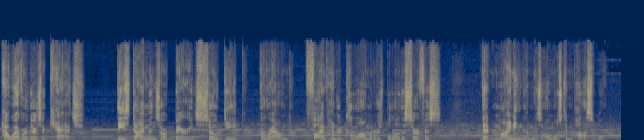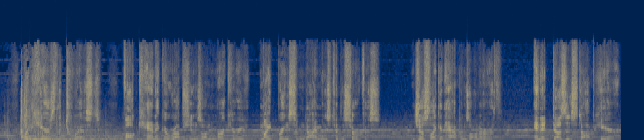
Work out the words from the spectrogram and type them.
However, there's a catch. These diamonds are buried so deep, around 500 kilometers below the surface, that mining them is almost impossible. But here's the twist. Volcanic eruptions on Mercury might bring some diamonds to the surface, just like it happens on Earth. And it doesn't stop here.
